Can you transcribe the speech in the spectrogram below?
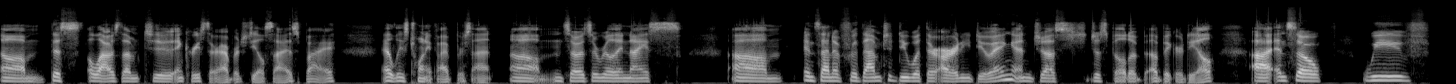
um, this allows them to increase their average deal size by at least twenty five percent. Um, and so it's a really nice um, incentive for them to do what they're already doing and just just build a, a bigger deal. Uh, and so we've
